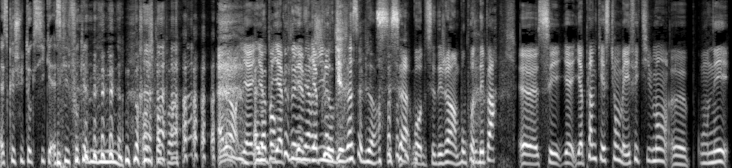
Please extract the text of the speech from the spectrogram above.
Est-ce que je suis toxique? Est-ce qu'il faut qu'elle m'élimine non, je crois pas. Alors, il y a, y a- y a- y a- plein de déjà c'est bien. C'est ça. Bon, c'est déjà un bon point de départ. Euh, c'est il y, a- plein de questions, mais effectivement, euh, on est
